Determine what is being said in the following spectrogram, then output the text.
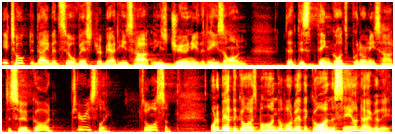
You talk to David Sylvester about his heart and his journey that he's on, that this thing God's put on his heart to serve God. Seriously. It's awesome. What about the guys behind? What about the guy on the sound over there?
